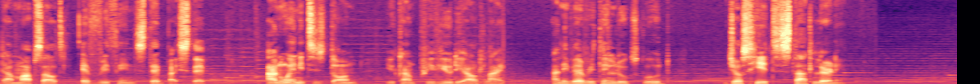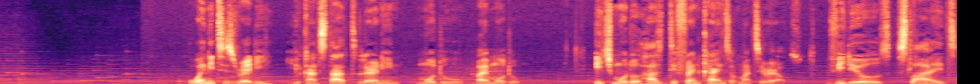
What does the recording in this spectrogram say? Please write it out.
that maps out everything step by step. And when it is done, you can preview the outline. And if everything looks good, just hit Start Learning. When it is ready, you can start learning module by module. Each module has different kinds of materials videos, slides,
